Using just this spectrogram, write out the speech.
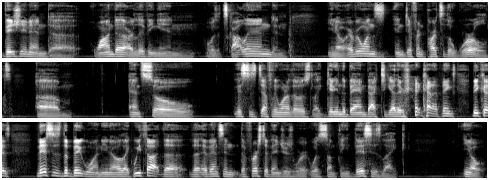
Vision and uh, Wanda are living in what was it Scotland, and you know, everyone's in different parts of the world. Um, and so, this is definitely one of those like getting the band back together kind of things because this is the big one. You know, like we thought the the events in the first Avengers were was something. This is like, you know,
